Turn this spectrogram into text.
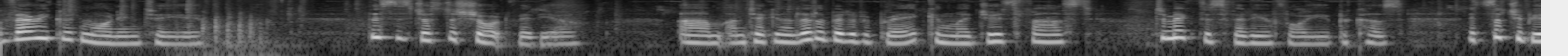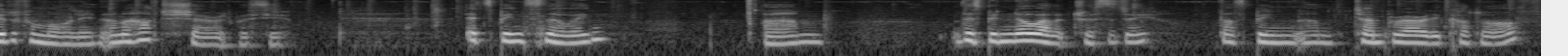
very good morning to you. This is just a short video. Um, I'm taking a little bit of a break in my juice fast to make this video for you because it's such a beautiful morning and I have to share it with you. It's been snowing. Um, there's been no electricity. That's been um, temporarily cut off.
